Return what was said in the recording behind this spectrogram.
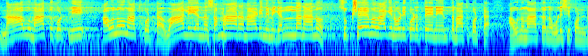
ನಾವು ಮಾತು ಕೊಟ್ವಿ, ಅವನೂ ಮಾತು ಕೊಟ್ಟ. ವಾಲಿಯನ್ನು ಸಂಹಾರ ಮಾಡಿ ನಿಮಗೆಲ್ಲ ನಾನು ಸುಕ್ಷೇಮವಾಗಿ ನೋಡಿಕೊಳ್ಳುತ್ತೇನೆ ಅಂತ ಮಾತು ಕೊಟ್ಟ. ಅವನು ಮಾತನ್ನು ಉಳಿಸಿಕೊಂಡ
